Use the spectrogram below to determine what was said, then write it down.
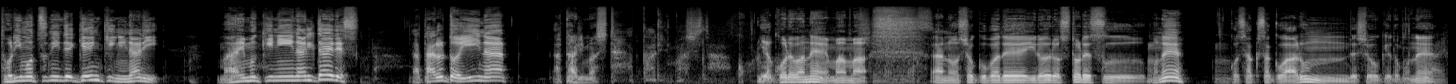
鳥もつ煮で元気になり、前向きになりたいです。当たるといいな。当たりました。当たりましたいや、これはね、まあまあ、あの、職場でいろいろストレスもね、こう、サクサクはあるんでしょうけどもね、はい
